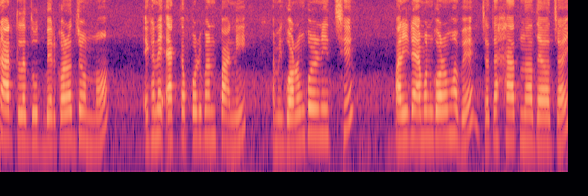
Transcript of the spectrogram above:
নারকেলের দুধ বের করার জন্য এখানে এক কাপ পরিমাণ পানি আমি গরম করে নিচ্ছি পানিটা এমন গরম হবে যাতে হাত না দেওয়া যায়।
